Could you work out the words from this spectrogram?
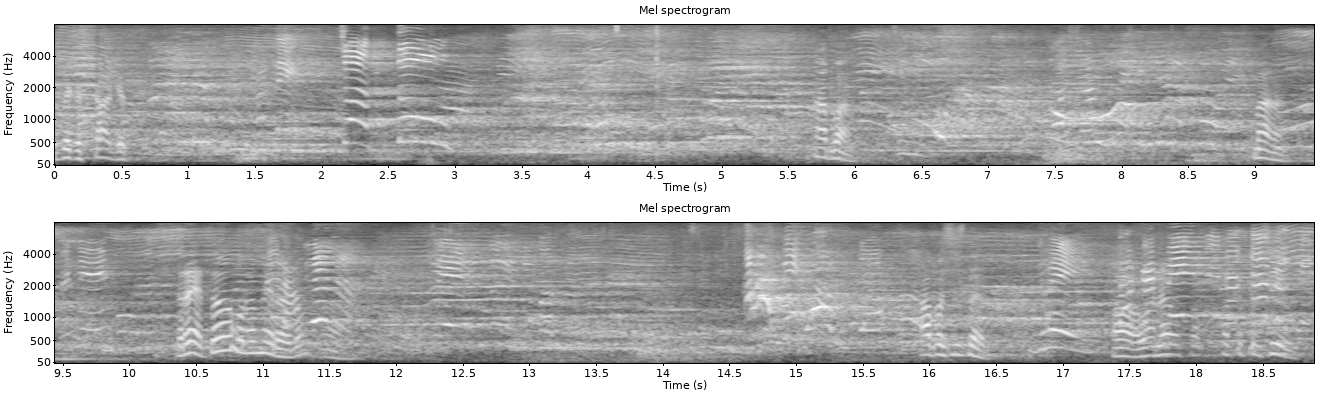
Saya kaget. Contoh. Apa? Mana? Tuh warna merah. Iya. Apa sister? Grey. Oh, warna pakai pensil.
